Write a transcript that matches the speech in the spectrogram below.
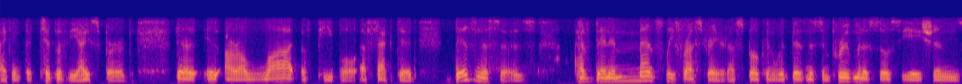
I think, the tip of the iceberg. There are a lot of people affected. Businesses have been immensely frustrated. I've spoken with business improvement associations,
